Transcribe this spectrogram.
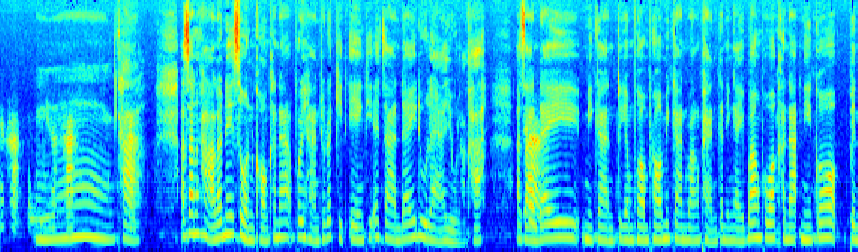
นะคะตรงนี้นะคะค่ะ อาจารย์ขาแล้วในส่วนของคณะบริหารธุรกิจเองที่อาจารย์ได้ดูแลอยู่ล่ะคะ อาจารย์ได้มีการเตรียมความพร้อมมีการวางแผนกันยังไงบ้าง เพราะว่าคณะนี้ก็เป็น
